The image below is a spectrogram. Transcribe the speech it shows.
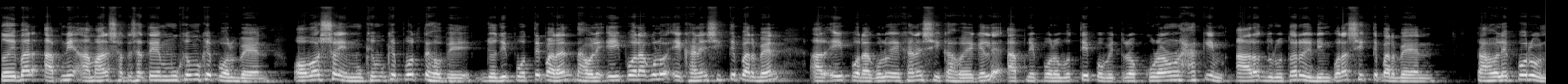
তো এবার আপনি আমার সাথে সাথে মুখে মুখে পড়বেন। অবশ্যই মুখে মুখে পড়তে হবে। যদি পড়তে পারেন, তাহলে এই পড়াগুলো এখানে শিখতে পারবেন। আর এই পড়াগুলো এখানে শেখা হয়ে গেলে আপনি পরবর্তী পবিত্র কোরআনুল হাকিম আরও দ্রুত রিডিং করা শিখতে পারবেন। তাহলে পড়ুন।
